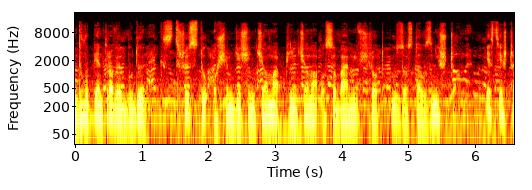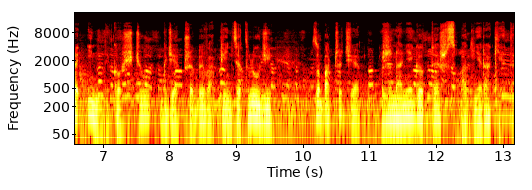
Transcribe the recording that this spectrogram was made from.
Dwupiętrowy budynek z 385 osobami w środku został zniszczony. Jest jeszcze inny kościół, gdzie przebywa 500 ludzi. Zobaczycie, że na niego też spadnie rakieta.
